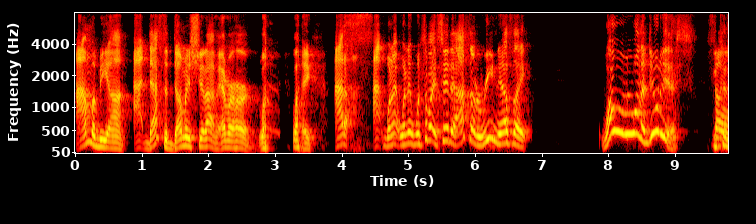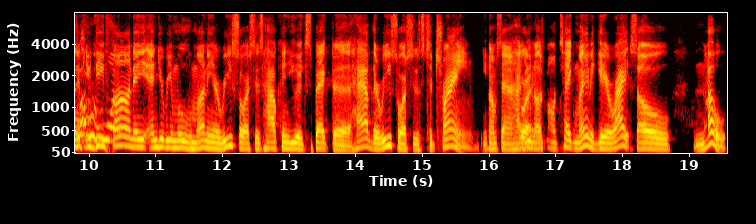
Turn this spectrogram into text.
I'm gonna be on. I, that's the dumbest shit I've ever heard. like I, I when I, when when somebody said that, I started reading it. I was like, why would we want to do this? Because so if you defund want- and, and you remove money and resources, how can you expect to have the resources to train? You know what I'm saying? How, right. You know, it's going to take money to get it right. So no,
